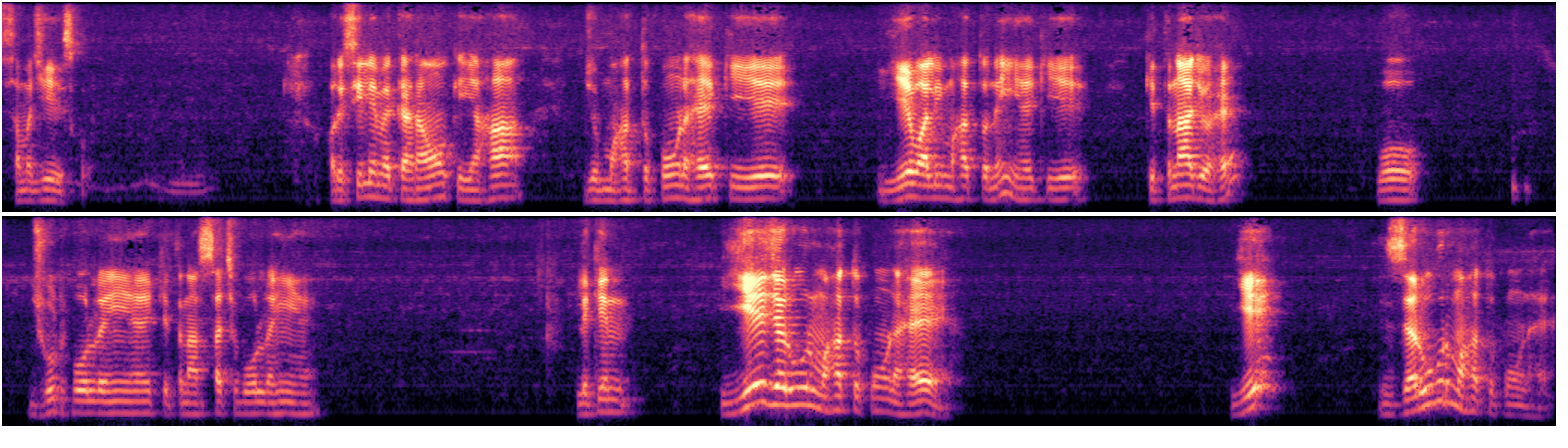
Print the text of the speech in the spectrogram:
समझिए इसको। और इसीलिए मैं कह रहा हूँ कि यहाँ जो महत्वपूर्ण है कि ये ये वाली महत्व तो नहीं है कि ये कितना जो है वो झूठ बोल रही हैं, कितना सच बोल रही हैं। लेकिन ये ज़रूर महत्वपूर्ण है। ये ज़रूर महत्वपूर्ण है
